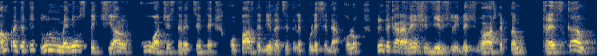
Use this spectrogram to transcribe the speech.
am pregătit un meniu special cu aceste rețete, cu o parte din rețetele culese de acolo, printre care avem și virșli, deci vă așteptăm Crezi că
